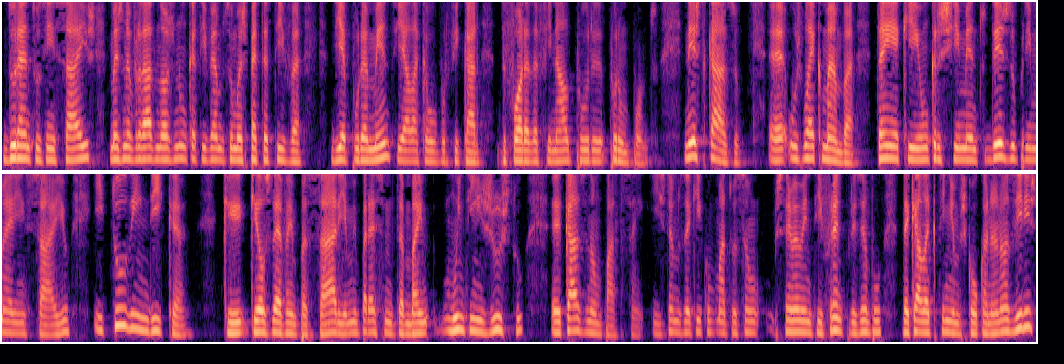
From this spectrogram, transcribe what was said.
durante os ensaios, mas na verdade nós nunca tivemos uma expectativa de apuramento e ela acabou por ficar de fora da final por, por um ponto. Neste caso, uh, os Black Mamba têm aqui um crescimento desde o primeiro ensaio e tudo indica que, que eles devem passar e a mim parece-me também muito injusto eh, caso não passem. E estamos aqui com uma atuação extremamente diferente, por exemplo, daquela que tínhamos com o Conan Osiris,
